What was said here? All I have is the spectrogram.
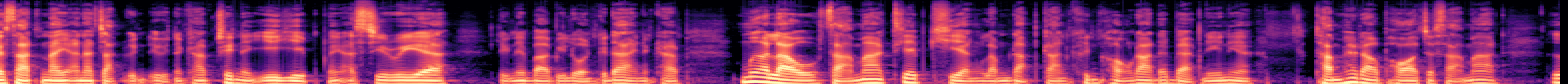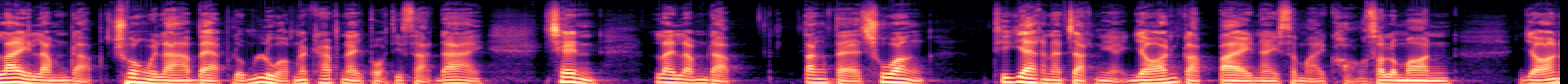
กษัตริย์ในอาณาจักรอื่นๆนะครับเช่นในอียิปต์ในอัสซีเรีย หรือในบาบิโลนก็ได้นะครับ เมื่อเราสามารถเทียบเคียงลำดับการขึ้นครองราชได้แบบนี้เนี่ยทำให้เราพอจะสามารถ ไล่ลำดับช่วงเวลาแบบหลวมๆนะครับในประวัติศาสตร์ได้ เช่น ไล่ลำดับตั้งแต่ช่วงที่แยกอาณาจักรเนี่ยย้อนกลับไปในสมัยของโซโลมอน ย้อน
